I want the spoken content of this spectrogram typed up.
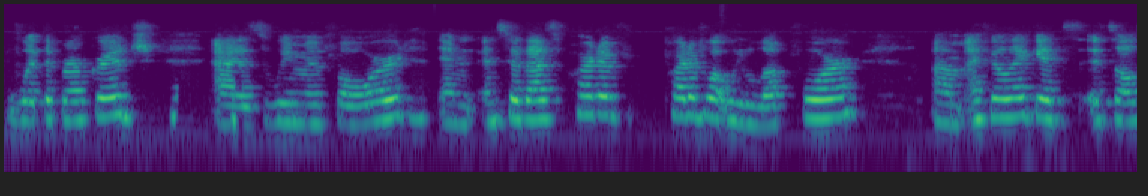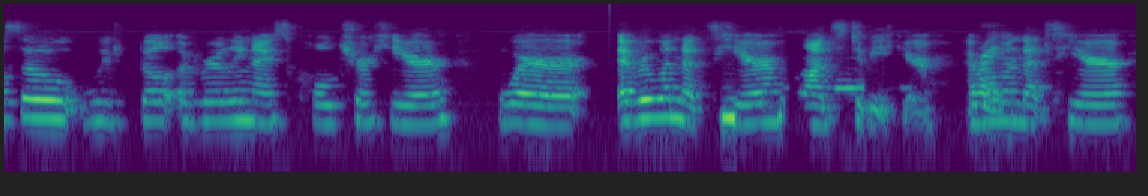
with the brokerage as we move forward and and so that's part of part of what we look for um, i feel like it's it's also we've built a really nice culture here where everyone that's here wants to be here. Everyone right. that's here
